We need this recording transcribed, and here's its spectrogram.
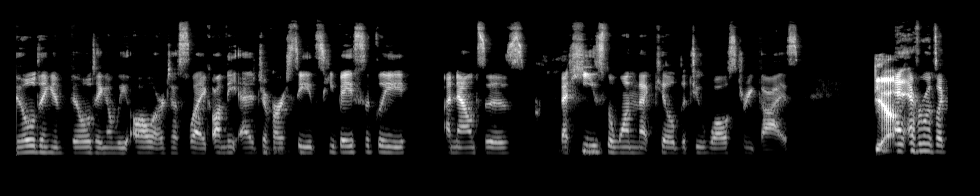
building and building and we all are just like on the edge of our seats. He basically announces that he's the one that killed the two Wall Street guys. yeah. And everyone's like,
